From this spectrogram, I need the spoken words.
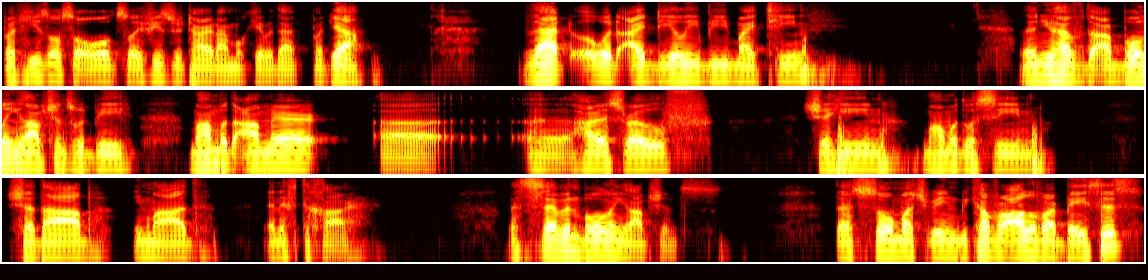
but he's also old, so if he's retired, I'm okay with that. But yeah, that would ideally be my team. Then you have the, our bowling options would be Muhammad Amir, uh, uh, Haris Rauf, Shaheen, Muhammad Wasim, Shadab, Imad, and Iftikhar. That's seven bowling options. That's so much. We cover all of our bases.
